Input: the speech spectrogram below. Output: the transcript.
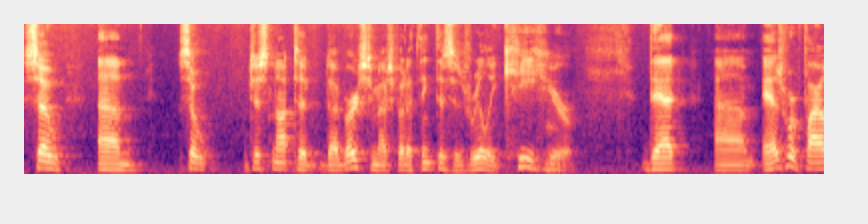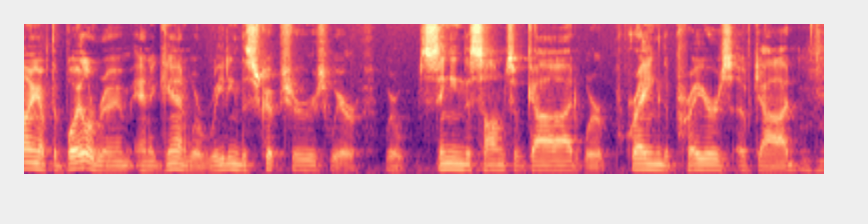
So um, so just not to diverge too much, but I think this is really key here, mm. that um, as we're filing up the boiler room, and again, we're reading the scriptures, we're we're singing the songs of God, we're praying the prayers of God, mm-hmm.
